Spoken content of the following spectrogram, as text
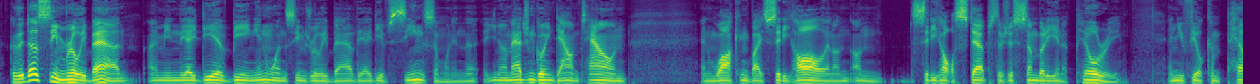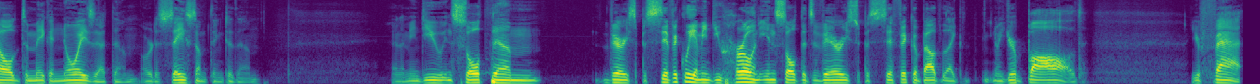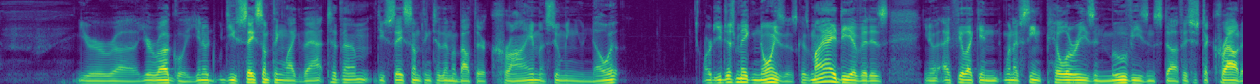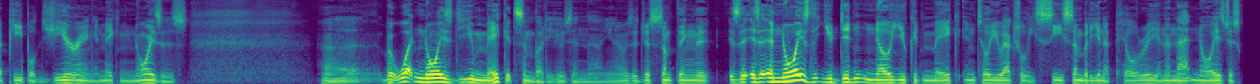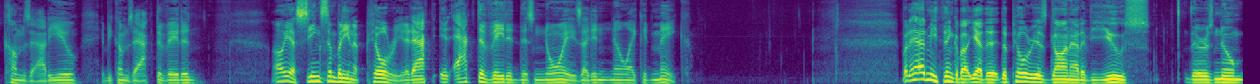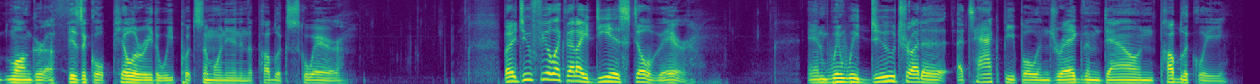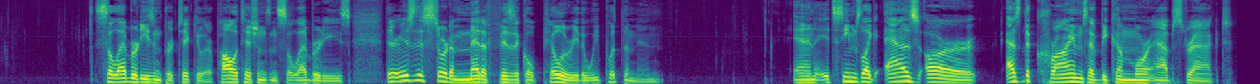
Because it does seem really bad. I mean, the idea of being in one seems really bad. The idea of seeing someone in the, you know, imagine going downtown and walking by City Hall, and on on City Hall steps, there's just somebody in a pillory, and you feel compelled to make a noise at them or to say something to them. And I mean, do you insult them very specifically? I mean, do you hurl an insult that's very specific about like, you know, you're bald, you're fat, you're uh, you're ugly. You know, do you say something like that to them? Do you say something to them about their crime, assuming you know it? Or do you just make noises? Because my idea of it is, you know, I feel like in when I've seen pillories in movies and stuff, it's just a crowd of people jeering and making noises. Uh, but what noise do you make at somebody who's in that? You know, is it just something that is it is it a noise that you didn't know you could make until you actually see somebody in a pillory, and then that noise just comes out of you? It becomes activated. Oh yeah, seeing somebody in a pillory, it act it activated this noise I didn't know I could make. But it had me think about yeah, the the pillory has gone out of use there is no longer a physical pillory that we put someone in in the public square. But I do feel like that idea is still there. And when we do try to attack people and drag them down publicly, celebrities in particular, politicians and celebrities, there is this sort of metaphysical pillory that we put them in. And it seems like as our as the crimes have become more abstract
